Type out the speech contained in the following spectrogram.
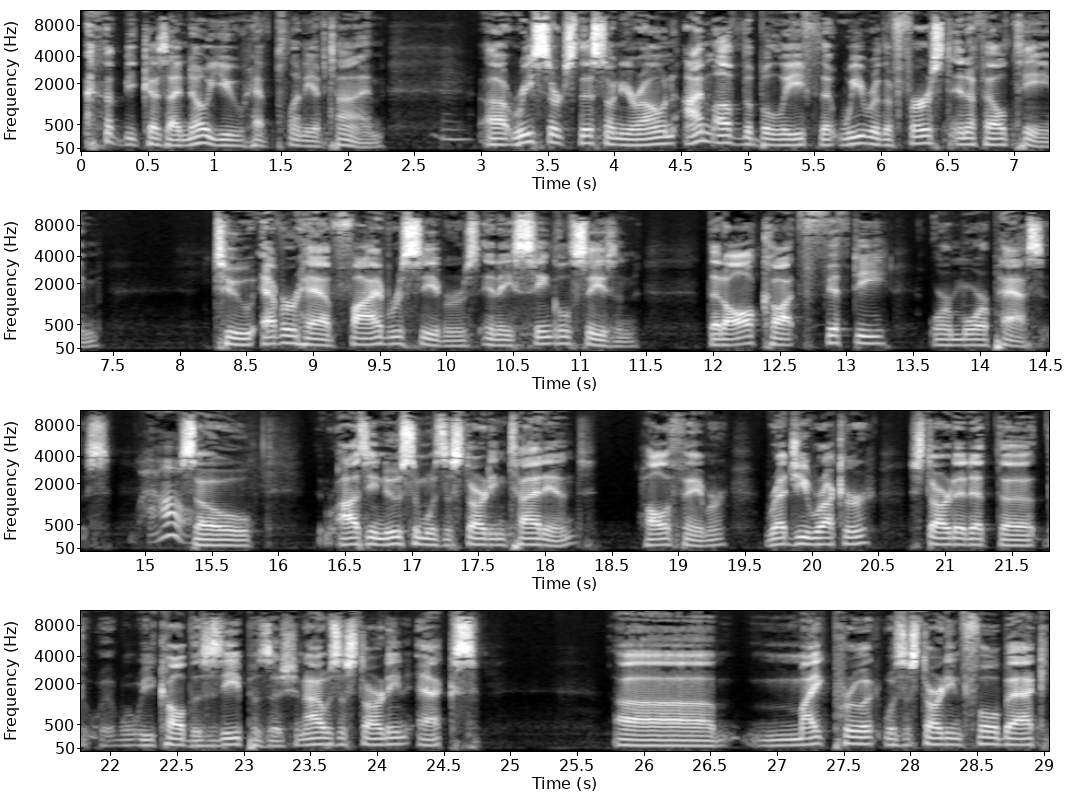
because I know you have plenty of time, uh, research this on your own. I'm of the belief that we were the first NFL team to ever have five receivers in a single season that all caught 50 or more passes. Wow. So Ozzie Newsome was the starting tight end, Hall of Famer. Reggie Rucker started at the what we call the Z position. I was a starting X. Uh, Mike Pruitt was a starting fullback,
